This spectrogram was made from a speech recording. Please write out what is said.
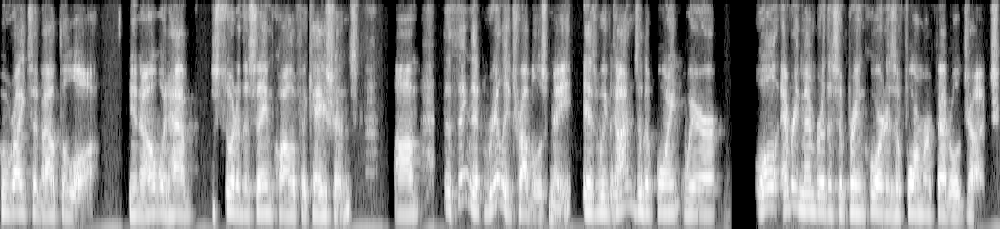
who writes about the law, you know, would have sort of the same qualifications. Um, the thing that really troubles me is we've gotten to the point where all every member of the Supreme Court is a former federal judge.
